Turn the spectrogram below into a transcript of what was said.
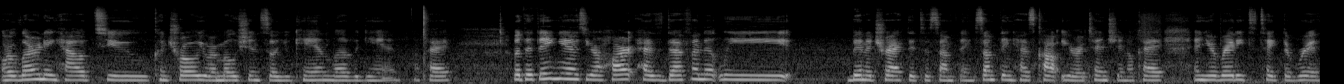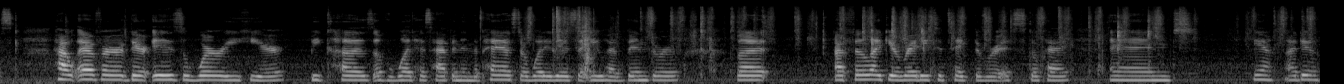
or learning how to control your emotions so you can love again, okay? But the thing is, your heart has definitely been attracted to something. Something has caught your attention, okay? And you're ready to take the risk. However, there is a worry here because of what has happened in the past or what it is that you have been through. But I feel like you're ready to take the risk, okay? And yeah, I do.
